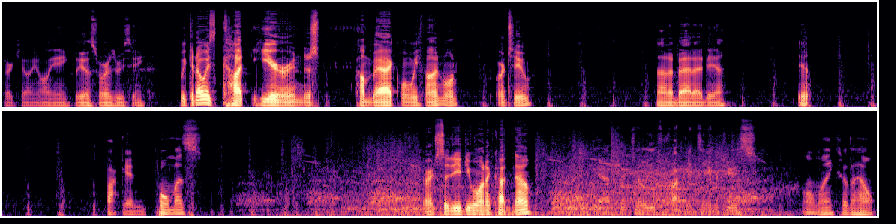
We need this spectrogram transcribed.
Start killing all the ankylosaurs we see. We could always cut here and just come back when we find one or two. Not a bad idea. Yep. Fucking pumas. All right, so do you want to cut now? Yeah, after kill these fucking saber-tooths. Well, thanks for the help.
